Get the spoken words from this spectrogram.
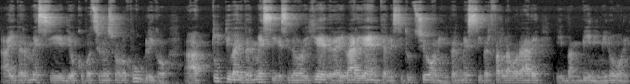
ai permessi di occupazione del suolo pubblico, a tutti i vari permessi che si devono richiedere ai vari enti, alle istituzioni, i permessi per far lavorare i bambini, i minori,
